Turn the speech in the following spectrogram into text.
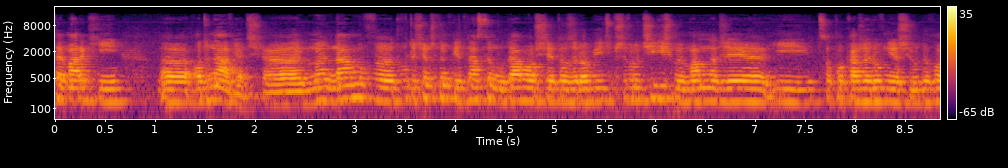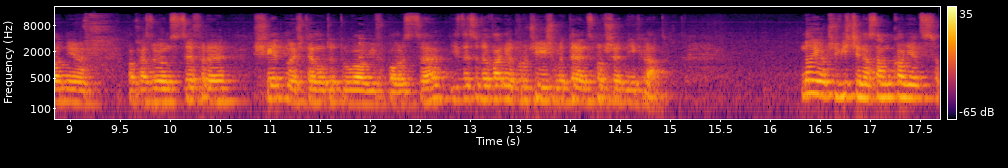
te marki odnawiać. E, My, nam w 2015 udało się to zrobić. Przywróciliśmy, mam nadzieję, i co pokażę również i udowodnię, pokazując cyfry, świetność temu tytułowi w Polsce i zdecydowanie odwróciliśmy trend z poprzednich lat. No i oczywiście na sam koniec,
